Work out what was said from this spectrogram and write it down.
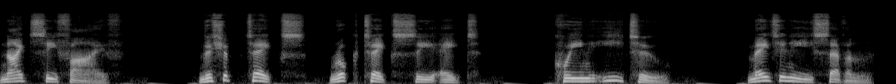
Knight c5. Bishop takes, rook takes c8. Queen e2. Mate in e7.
